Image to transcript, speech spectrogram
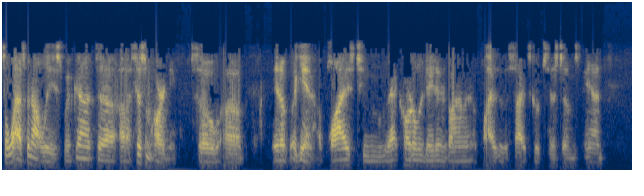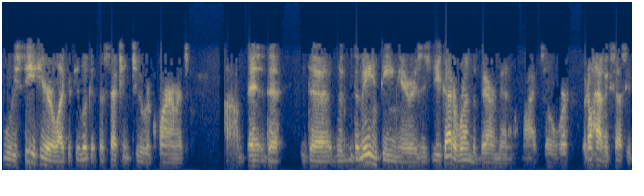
So last but not least, we've got uh, uh, system hardening. So uh, it again applies to that cardholder data environment, applies to the side scope systems, and we see here, like if you look at the Section 2 requirements, um, the, the, the, the main theme here is, is you got to run the bare minimum, right? So we're, we don't have excessive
